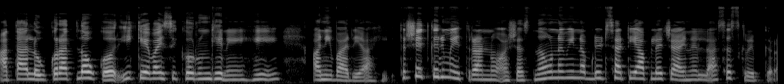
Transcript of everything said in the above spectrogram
आता लवकरात लवकर ई के वाय सी करून घेणे हे अनिवार्य आहे. तर शेतकरी मित्रांनो अशाच नवनवीन अपडेटसाठी आपल्या चॅनलला सबस्क्राईब करा.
